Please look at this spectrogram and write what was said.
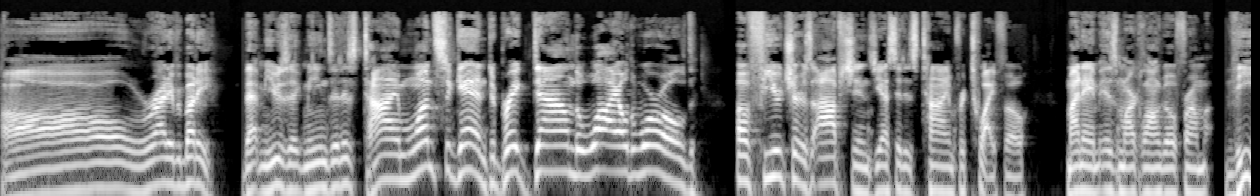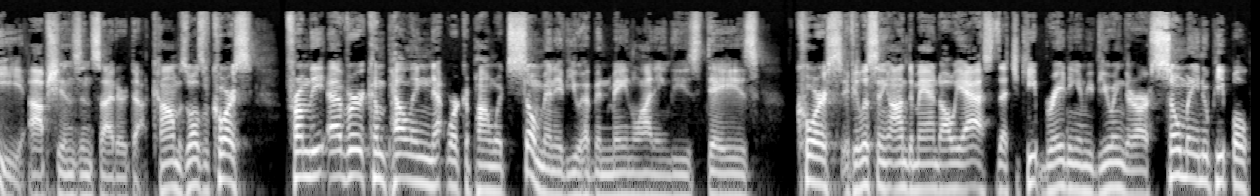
All right, everybody. That music means it is time once again to break down the wild world of futures options. Yes, it is time for TWIFO. My name is Mark Longo from theoptionsinsider.com, as well as, of course, from the ever compelling network upon which so many of you have been mainlining these days. Of course, if you're listening on demand, all we ask is that you keep rating and reviewing. There are so many new people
